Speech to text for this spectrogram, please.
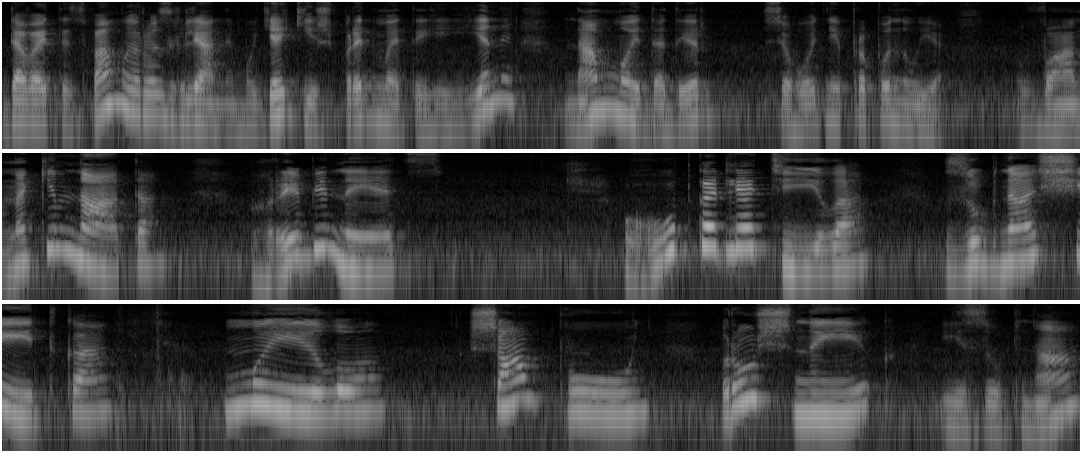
Давайте з вами розглянемо, які ж предмети гігієни нам Мойдадир сьогодні пропонує. Ванна кімната, гребінець, губка для тіла, зубна щітка, мило, шампунь, рушник і зубна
